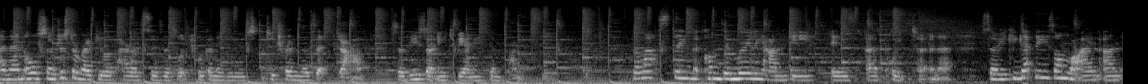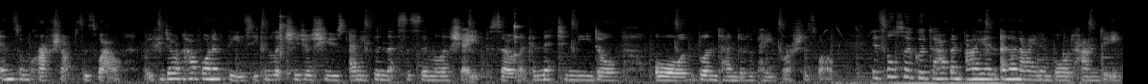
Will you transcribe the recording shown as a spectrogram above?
And then also just a regular pair of scissors which we're going to use to trim the zip down. So these don't need to be anything fancy. The last thing that comes in really handy is a point turner. So you can get these online and in some craft shops as well. But if you don't have one of these, you can literally just use anything that's a similar shape. So like a knitting needle or the blunt end of a paintbrush as well. It's also good to have an iron and an ironing board handy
